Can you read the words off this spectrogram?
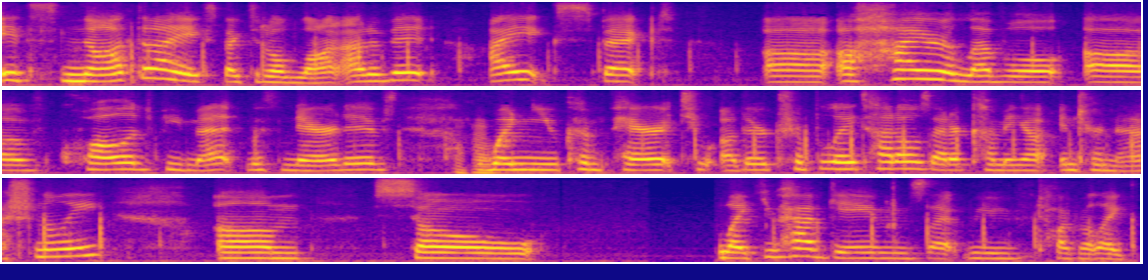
it's not that I expected a lot out of it. I expect uh, a higher level of quality to be met with narratives Mhm. when you compare it to other AAA titles that are coming out internationally. Um, so, like, you have games that we've talked about, like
